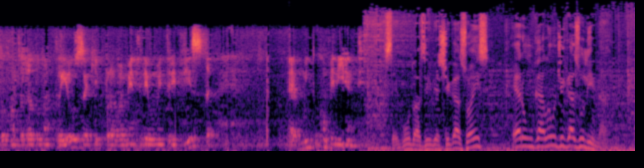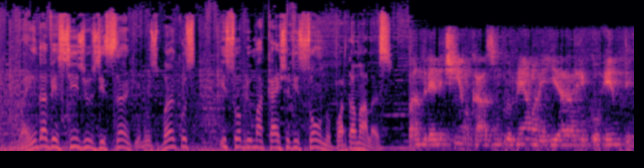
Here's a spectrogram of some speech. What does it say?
por conta da dona Cleusa, que provavelmente deu uma entrevista, é muito conveniente. Segundo as investigações, era um galão de gasolina. E ainda vestígios de sangue nos bancos e sobre uma caixa de som no porta-malas. A André tinha, no caso, um problema e era recorrente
